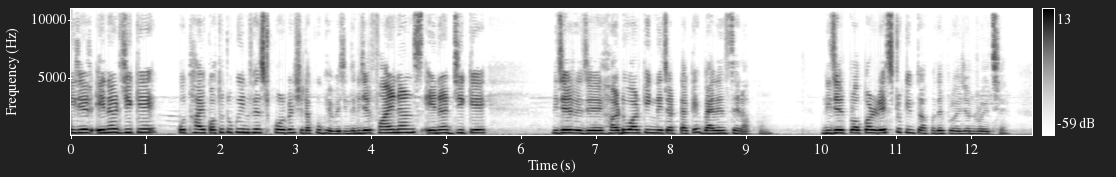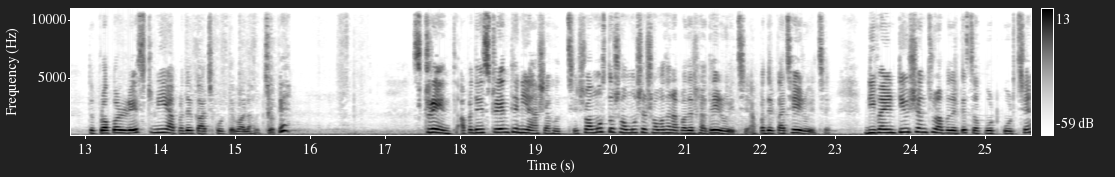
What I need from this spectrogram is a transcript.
নিজের এনার্জিকে কোথায় কতটুকু ইনভেস্ট করবেন সেটা খুব ভেবেচিন্তে। নিজের ফাইন্যান্স এনার্জিকে নিজের যে হার্ডওয়ার্কিং নেচারটাকে ব্যালেন্সে রাখুন। নিজের প্রপার রেস্টও কিন্তু আপনাদের প্রয়োজন রয়েছে। তো প্রপার রেস্ট নিয়ে আপনাদের কাজ করতে বলা হচ্ছে ওকে স্ট্রেংথ আপনাদের স্ট্রেংথে নিয়ে আসা হচ্ছে। সমস্ত সমস্যার সমাধান আপনাদের সাথেই রয়েছে, আপনাদের কাছেই রয়েছে। ডিভাইন টিউশন থ্রু আপনাদেরকে সাপোর্ট করছেন।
